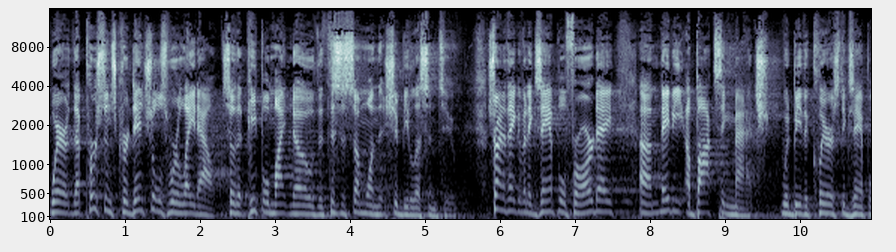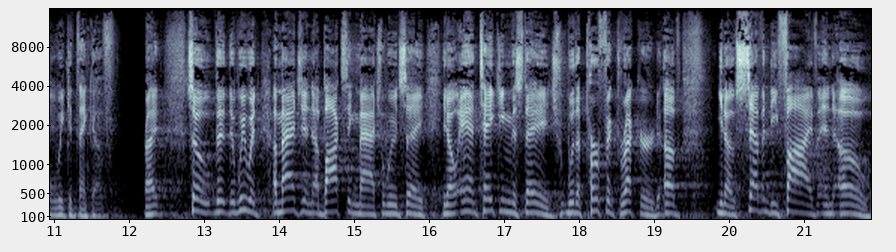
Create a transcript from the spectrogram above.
where that person's credentials were laid out so that people might know that this is someone that should be listened to. I was trying to think of an example for our day. Um, maybe a boxing match would be the clearest example we could think of right? So the, we would imagine a boxing match where we would say, you know, and taking the stage with a perfect record of, you know, 75 and 0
